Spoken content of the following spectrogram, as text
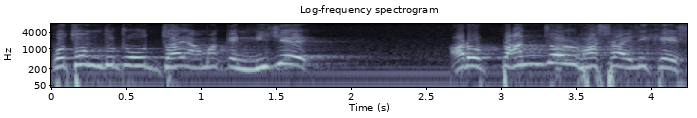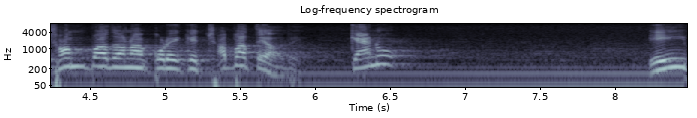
প্রথম দুটো অধ্যায় আমাকে নিজে আরও প্রাঞ্জল ভাষায় লিখে সম্পাদনা করে কে ছাপাতে হবে। কেন? এই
